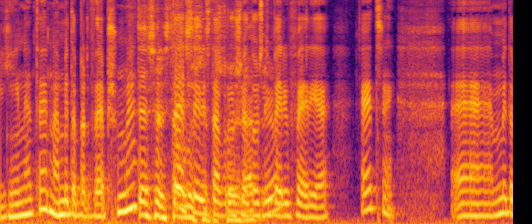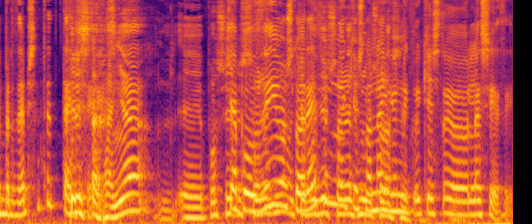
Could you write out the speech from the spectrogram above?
γίνεται, να μην τα μπερδέψουμε. Τέσσερις σταυρούς Τέσσερις στο σταυρούς εδώ στην Ηράκλειο. περιφέρεια. Έτσι. Ε, μην τα μπερδέψετε. Τρεις Τέσσερις. στα Χανιά, ε, πόσο Και είπες από στο δύο Ρέθυμνο στο και από δύο Ρέθυμνο και Ρέθυμνο στον στο Άγιο Λασίθι. Νίκο και στο Λασίθι.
